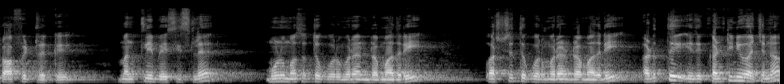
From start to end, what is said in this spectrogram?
ப்ராஃபிட் இருக்குது மந்த்லி பேசிஸில் மூணு மாதத்துக்கு ஒரு முறைன்ற மாதிரி வருஷத்துக்கு ஒரு முறைன்ற மாதிரி. அடுத்து இது கண்டினியூ ஆச்சுன்னா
